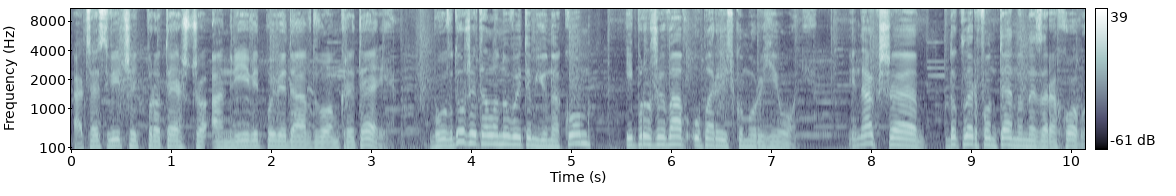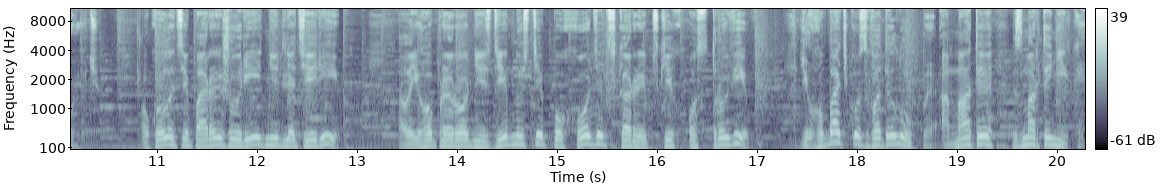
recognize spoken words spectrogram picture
А це свідчить про те, що Анрі відповідав двом критеріям: був дуже талановитим юнаком і проживав у Паризькому регіоні. Інакше до Клерфонтену не зараховують. Околиці Парижу рідні для Тірі, але його природні здібності походять з Карибських островів. Його батько з Гваделупи, а мати з Мартиніки.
